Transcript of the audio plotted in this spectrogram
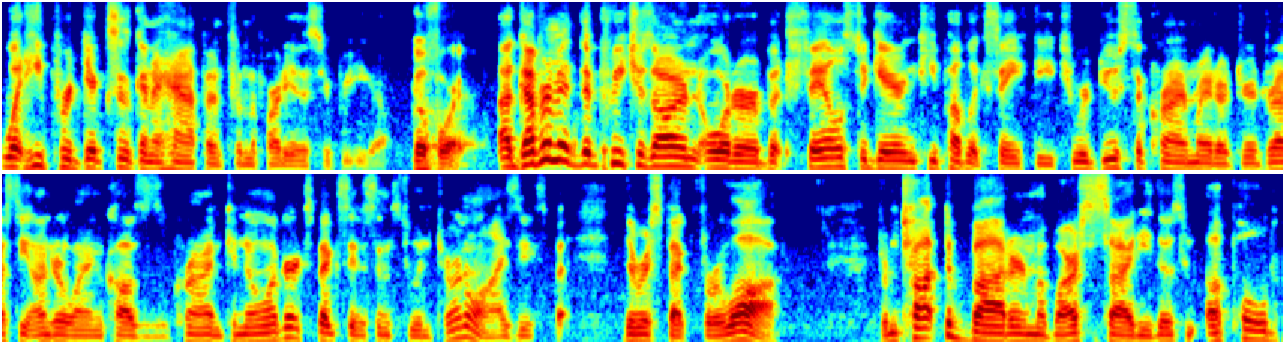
what he predicts is going to happen from the party of the superego. Go for it. A government that preaches law and order but fails to guarantee public safety, to reduce the crime rate, or to address the underlying causes of crime can no longer expect citizens to internalize the, the respect for law. From top to bottom of our society, those who uphold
